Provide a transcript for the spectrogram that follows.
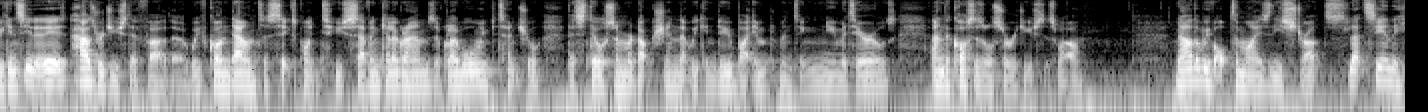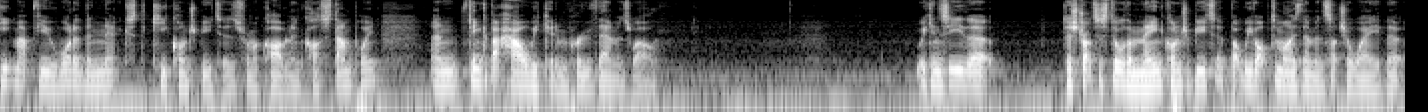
we can see that it has reduced it further. We've gone down to 6.27 kilograms of global warming potential. There's still some reduction that we can do by implementing new materials, and the cost is also reduced as well. Now that we've optimized these struts, let's see in the heat map view what are the next key contributors from a carbon and cost standpoint, and think about how we could improve them as well. We can see that the struts are still the main contributor, but we've optimized them in such a way that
